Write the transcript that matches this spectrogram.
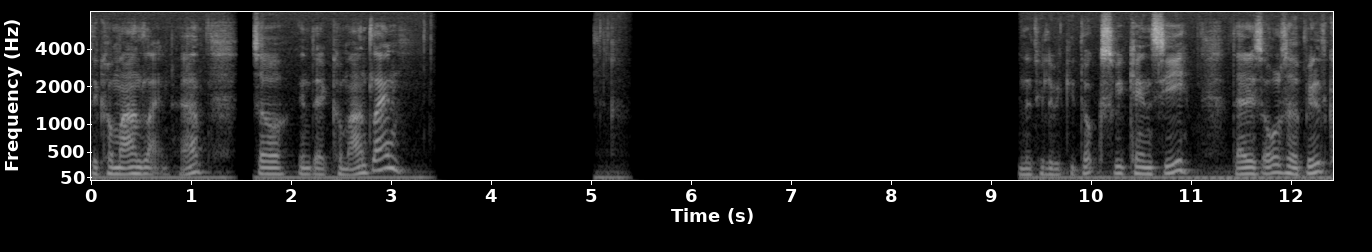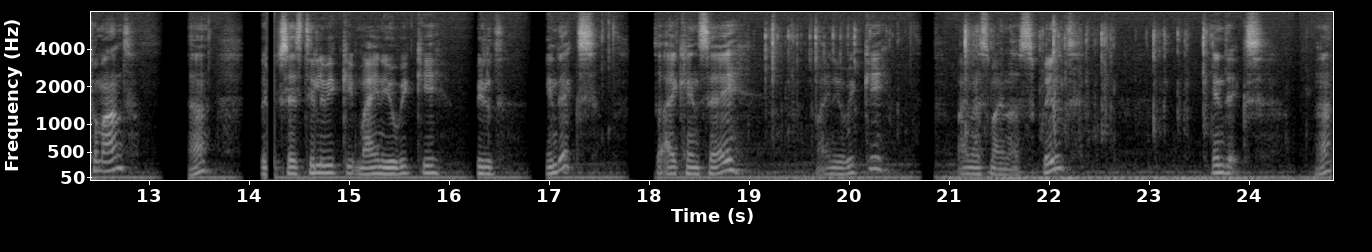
the command line. Yeah? So in the command line, in the TiddlyWiki docs, we can see there is also a build command, yeah, which says TiddlyWiki my new wiki build index. So I can say my new wiki minus minus build index. Uh,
